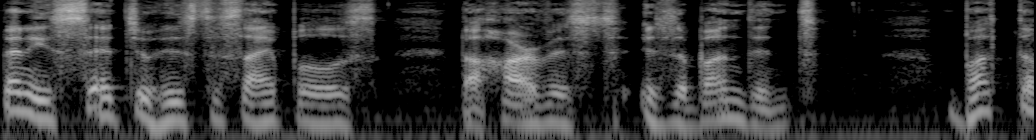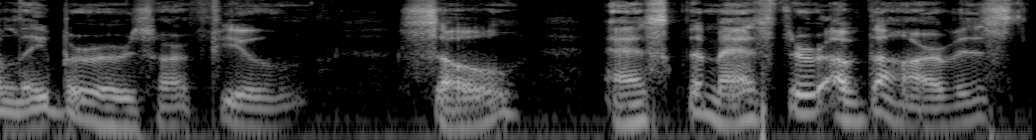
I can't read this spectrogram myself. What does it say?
Then he said to his disciples, The harvest is abundant, but the laborers are few. So, ask the master of the harvest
